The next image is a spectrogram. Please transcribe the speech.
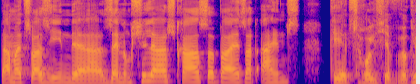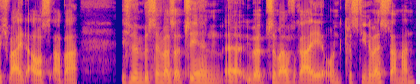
Damals war sie in der Sendung Schillerstraße bei Sat 1. Okay, jetzt hole ich hier wirklich weit aus, aber ich will ein bisschen was erzählen äh, über Zimmerfrei und Christine Westermann.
